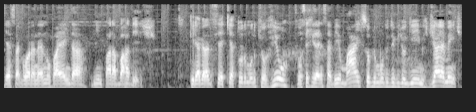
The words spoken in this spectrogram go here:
E essa agora né, não vai ainda limpar a barra deles. Queria agradecer aqui a todo mundo que ouviu. Se vocês quiserem saber mais sobre o mundo de videogames diariamente,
